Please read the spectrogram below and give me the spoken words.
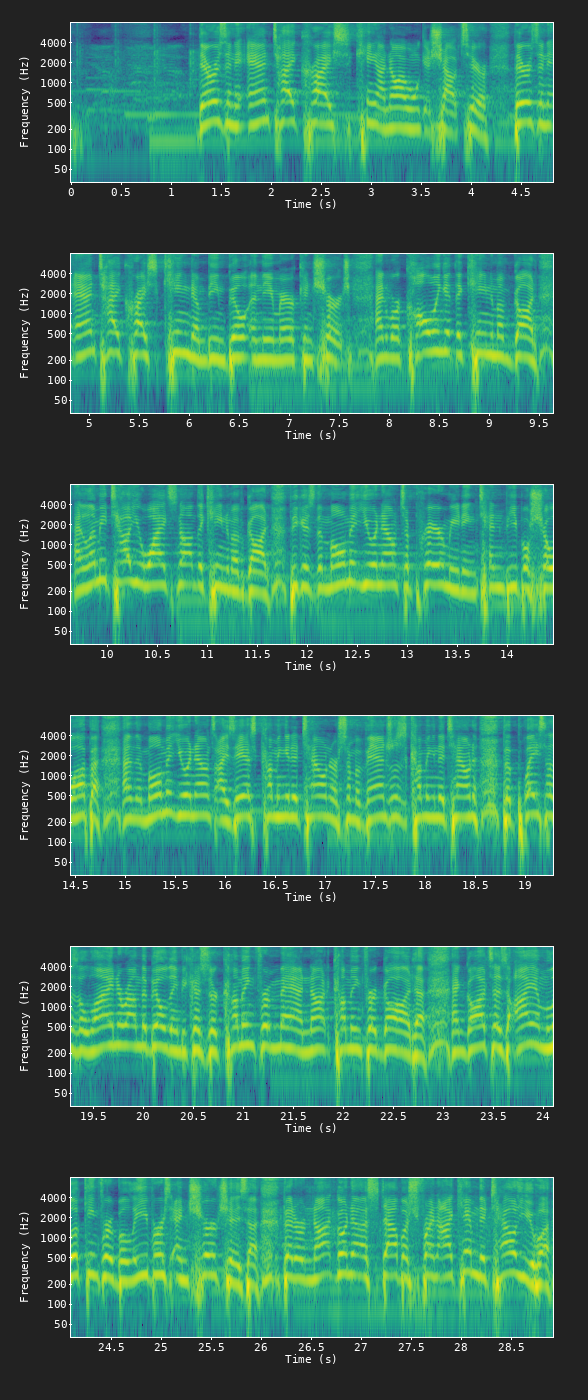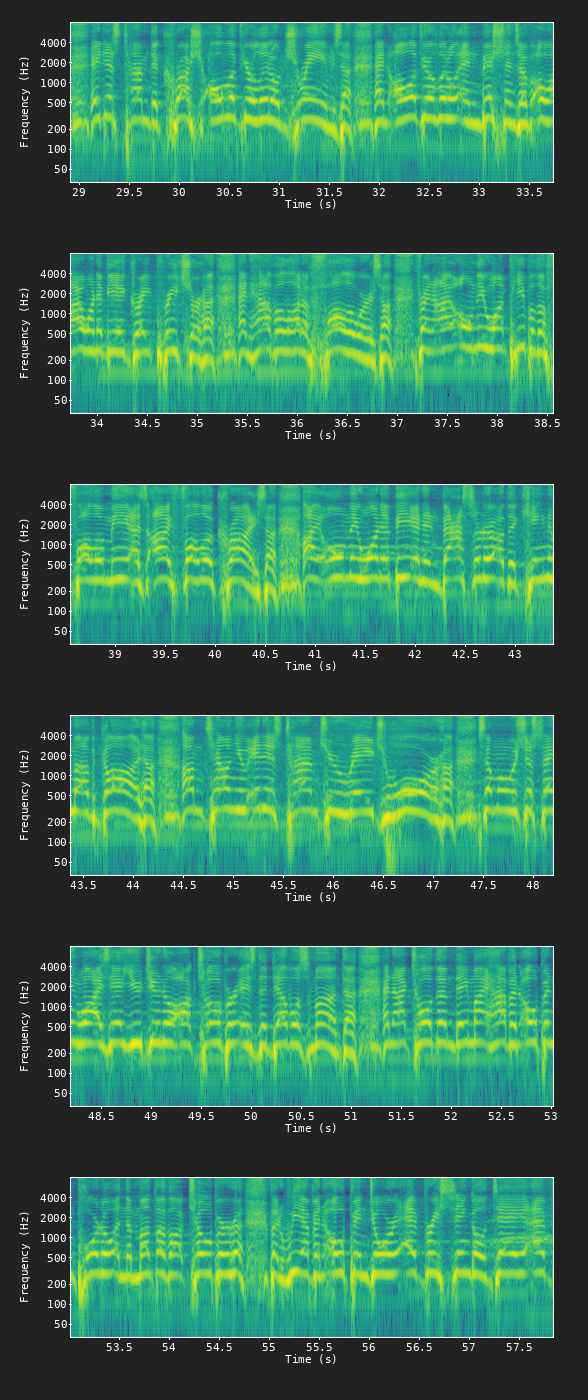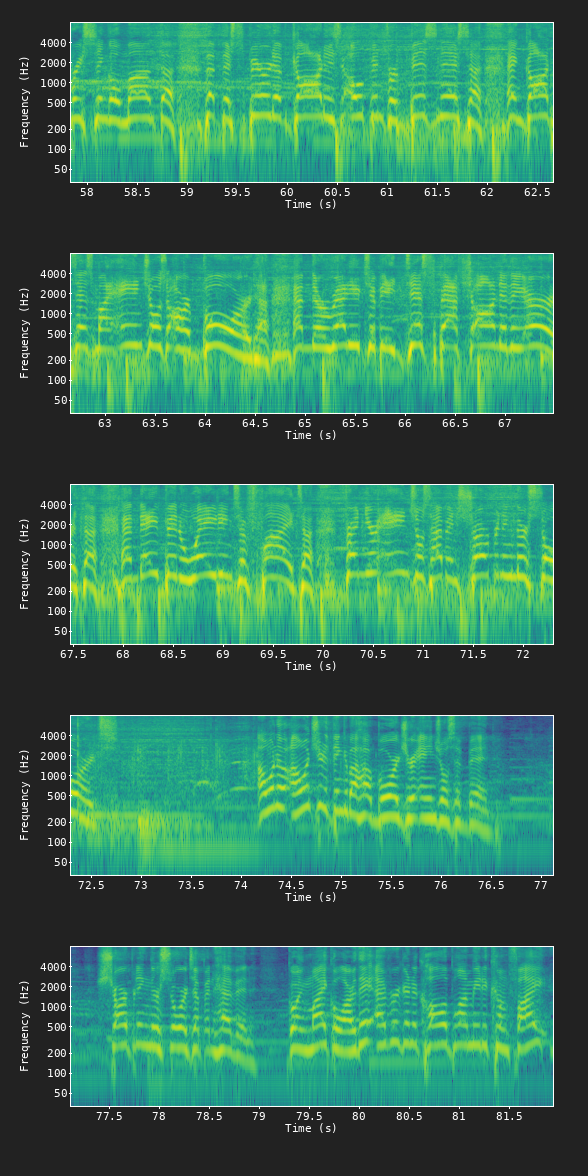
There is an antichrist king. I know I won't get shouts here. There is an antichrist kingdom being built in the American church, and we're calling it the kingdom of God. And let me tell you why it's not the kingdom of God. Because the moment you announce a prayer meeting, 10 people show up, and the moment you announce Isaiah's coming into town or some evangelist is coming into town, the place has a line around the building because they're coming for man, not coming for God. And God says, I am looking for believers and churches that are not going to establish, friend. I came to tell you, it is time to crush all of your little dreams dreams uh, and all of your little ambitions of, oh, I want to be a great preacher uh, and have a lot of followers. Uh, friend, I only want people to follow me as I follow Christ. I only want to be an ambassador of the kingdom of God. I'm telling you, it is time to rage war. Someone was just saying, well, Isaiah, you do know October is the devil's month. And I told them they might have an open portal in the month of October, but we have an open door every single day, every single month, that the Spirit of God is open for business. Uh, and God says, My angels are bored uh, and they're ready to be dispatched onto the earth. Uh, and they've been waiting to fight. Friend, your angels have been sharpening their swords. I want, to, I want you to think about how bored your angels have been. Sharpening their swords up in heaven. Going, Michael, are they ever going to call upon me to come fight?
